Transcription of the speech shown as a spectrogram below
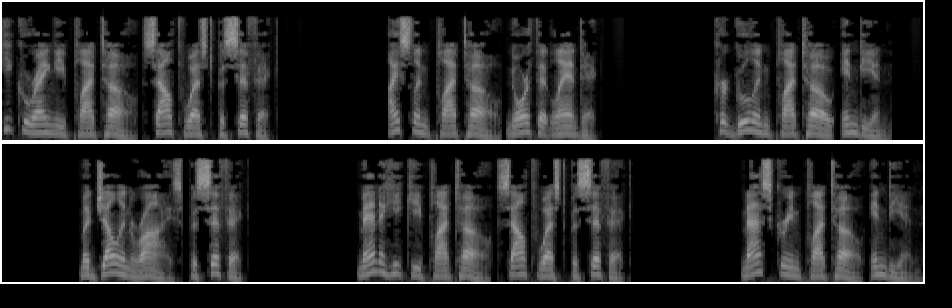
Hikurangi Plateau, Southwest Pacific. Iceland Plateau, North Atlantic. Kerguelen Plateau Indian. Magellan Rise Pacific. Manihiki Plateau Southwest Pacific. Mascarene Plateau Indian.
